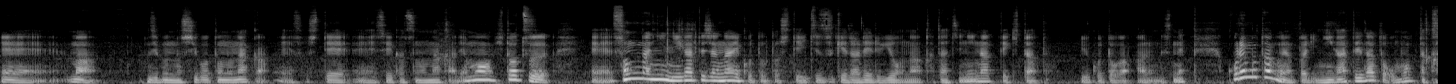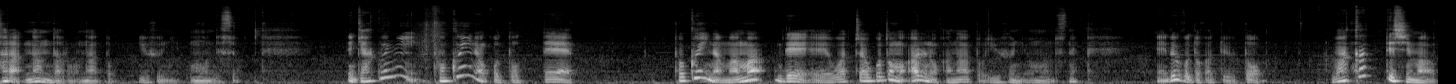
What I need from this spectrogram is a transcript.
えー、まあ自分の仕事の中、えー、そして、えー、生活の中でも一つ、えー、そんなに苦手じゃないこととして位置づけられるような形になってきたということがあるんですね。これも多分やっぱり苦手だと思ったからなんだろうなというふうに思うんですよ。で逆に得意なことって得意なままで、終わっちゃうこともあるのかなというふうに思うんですね。え、どういうことかというと分かってしまう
